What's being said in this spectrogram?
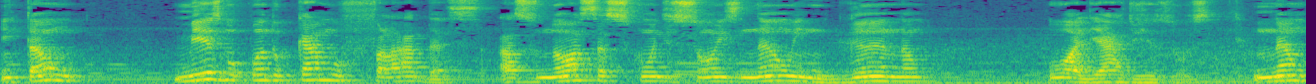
Então, mesmo quando camufladas, as nossas condições não enganam o olhar de Jesus, não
